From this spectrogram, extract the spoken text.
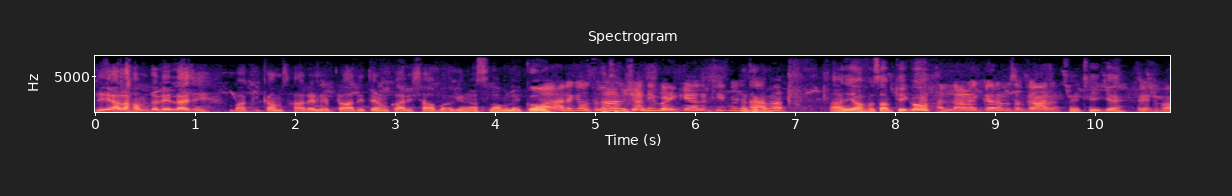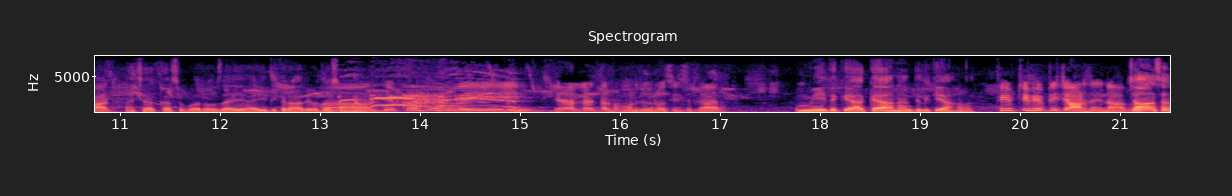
जी अल्हम्दुलिल्लाह जी। बाकी काम सारे निपटा देते हैं। कारी साहब आ गए हैं। अस्सलाम वालेकुम। वालेकुम सलाम शानी भाई क्या हाल ठीक हो जनाब? हाँ जी हाफ़ साहब ठीक हो? अल्लाह ने करम सरकार। नहीं ठीक है। पेट फाट अच्छा का सुबह रोजा है या ईद करा रहे हो तो दस हाँ, देखो जी हूँ भाई जरा अल्लाह की तरफ़ मंजूर हो सी सरकार। उम्मीद क्या क्या है दिल क्या है? 50 50 चांस है जनाब। चांस है?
